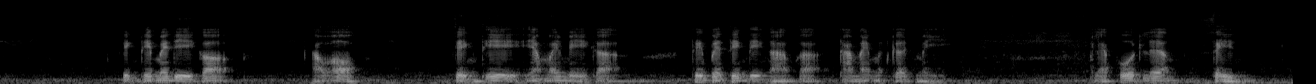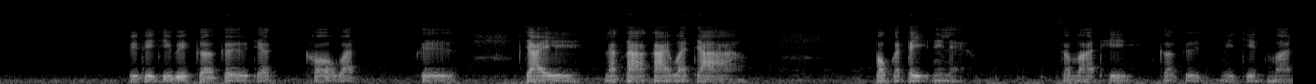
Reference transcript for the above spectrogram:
ำสิ่งที่ไม่ดีก็เอาออก สิ่งที่ยังไม่มีก็ซึ่งเป็นสิ่งดีงามก็ทำให้มันเกิดมี และพูดเรื่องศีลวิถีชีวิตก็คือจะข้อวัดคือใจรักษากายวาจา ปกตินี่แหละ สมาธิก็คือมีจิตมัน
